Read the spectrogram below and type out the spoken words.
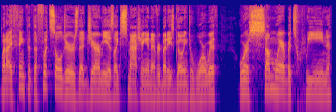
But I think that the foot soldiers that Jeremy is like smashing and everybody's going to war with were somewhere between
